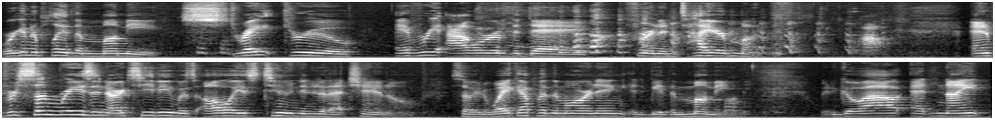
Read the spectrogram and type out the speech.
We're gonna play The Mummy straight through every hour of the day for an entire month. Wow. And for some reason, our TV was always tuned into that channel. So we'd wake up in the morning, it'd be The Mummy. Mummy. We'd go out at night,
